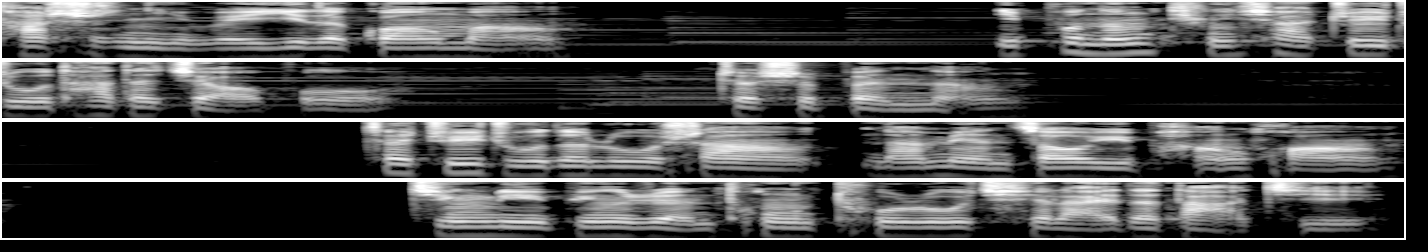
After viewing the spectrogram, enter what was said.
它是你唯一的光芒。你不能停下追逐它的脚步，这是本能。在追逐的路上，难免遭遇彷徨，经历并忍痛突如其来的打击，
